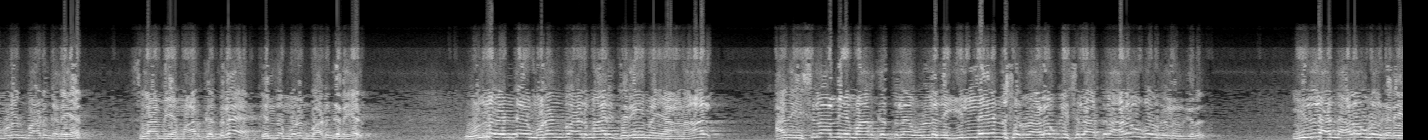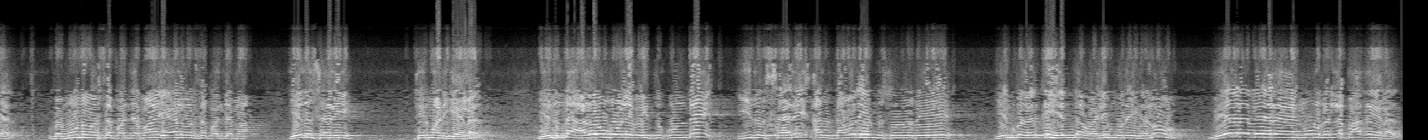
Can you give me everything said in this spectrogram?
முரண்பாடும் கிடையாது. இஸ்லாமிய மார்க்கத்தில் எந்த முரண்பாடும் கிடையாது. ஒன்னு ரெண்டு முரண்பாடு மாதிரி தெரியுமையானால் அது இஸ்லாமிய மார்க்கத்தில் உள்ளது இல்லைன்னு சொல்ற அளவுக்கு இஸ்லாத்தில் அளவுகோல்கள் இருக்கிறது. இதுல அந்த அளவுகள் கிடையாது. இப்ப மூணு வருஷ பஞ்சமா ஏழு வருஷ பஞ்சமா? எது சரி? தீர்மானிக்க இயலாது. எந்த அளவுகோலை வைத்துக் கொண்டு இது சரி அது தவறு என்று சொல்வது என்பதற்கு எந்த வழிமுறைகளும் வேற வேற நூல்கள்ல பார்க்க இயலாது.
